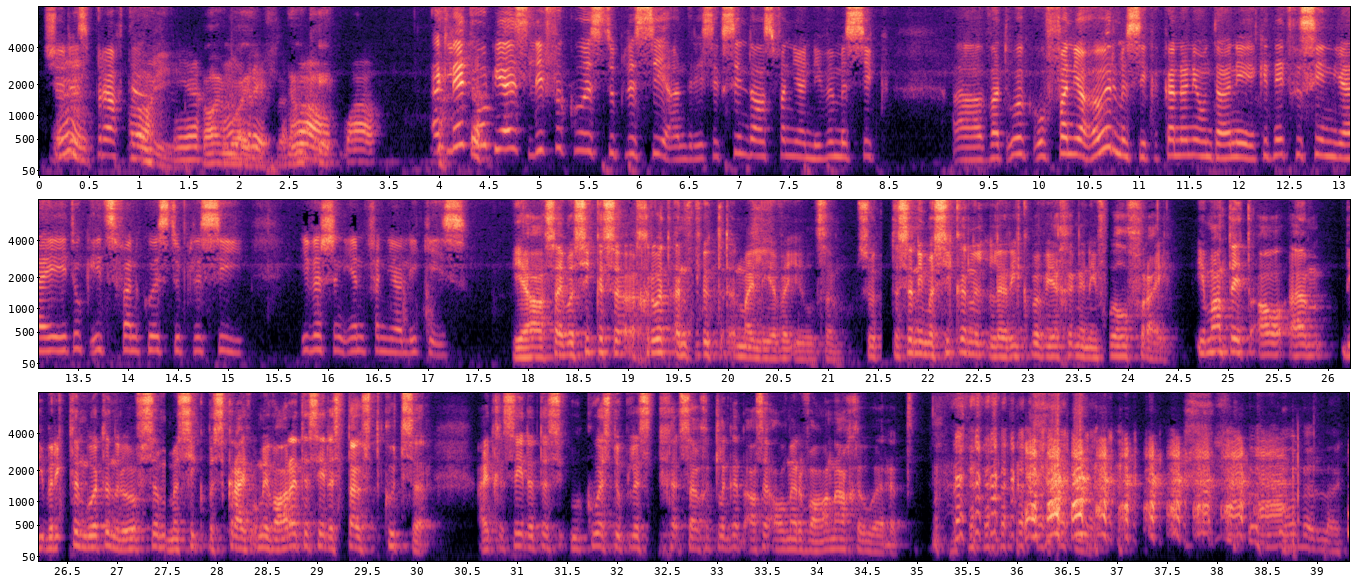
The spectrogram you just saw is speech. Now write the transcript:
So dis Mm. pragtig. Oh, ja. baie mooi. Andries, Dankie. Wow, wow. Ek let op jy is lief vir Koos Du Plessis, Andries. Ek sien daar's van jou nuwe musiek uh wat ook of van jou ouer musiek. Ek kan nou nie onthou nie. Ek het net gesien jy het ook iets van Koos Du Plessis iewers in een van jou liedjies. Ja, sy musiek is 'n groot invloed in my lewe, Ilse. So tussen die musiek en liriekbeweging en die voelvry. Iemand het al ehm um, die Brighton Motenroof se musiek beskryf om die waarheid te sê dis Toast Koetser. Hy het gesê dit is hoe Koos Du Plessis ge- sou geklink het as hy al Nirvana gehoor het. Wonderlik.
